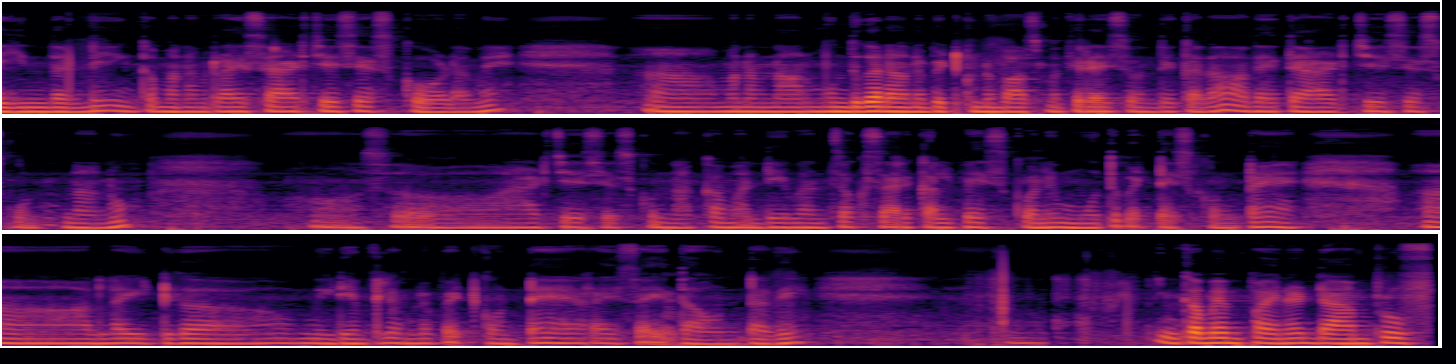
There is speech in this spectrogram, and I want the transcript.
అయ్యిందండి. ఇంకా మనం రైస్ యాడ్ చేసేసుకోవడమే. మనం నా ముందుగా నానబెట్టుకున్న బాస్మతి రైస్ ఉంది కదా అదైతే యాడ్ చేసేసుకుంటున్నాను. సో యాడ్ చేసేసుకున్నాక మళ్ళీ వన్స్ ఒకసారి కలిపేసుకొని మూత పెట్టేసుకుంటే లైట్గా మీడియం ఫ్లేమ్లో పెట్టుకుంటే రైస్ అవుతూ ఉంటుంది. ఇంకా మేము పైన డ్యామ్ ప్రూఫ్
